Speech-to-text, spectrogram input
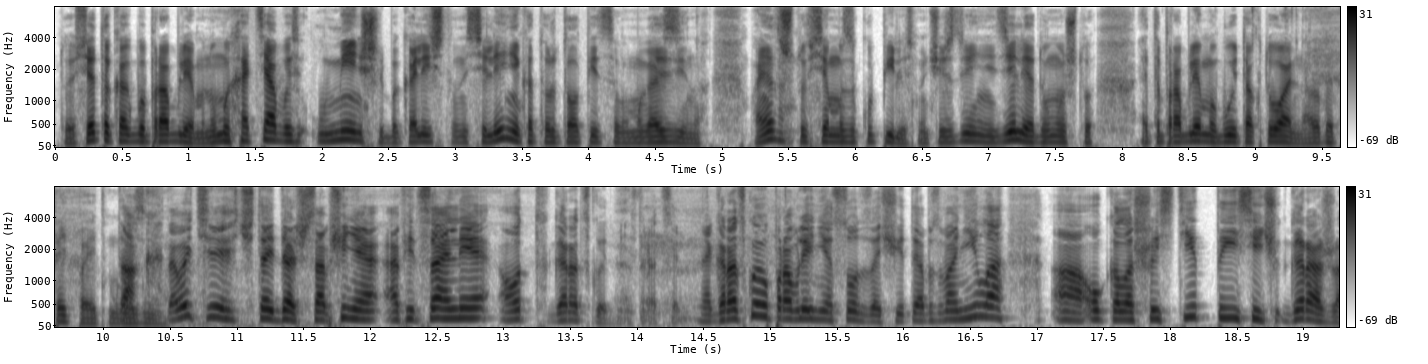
То есть это как бы проблема. Но мы хотя бы уменьшили бы количество населения, которое толпится в магазинах. Понятно, что все мы закупились, но через две недели я думаю, что эта проблема будет актуальна. А вот опять поедет в магазин. Так, давайте читать дальше. Сообщения официальные от городской администрации. Городское управление соцзащиты обзвонило а, около 6 тысяч горожан.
